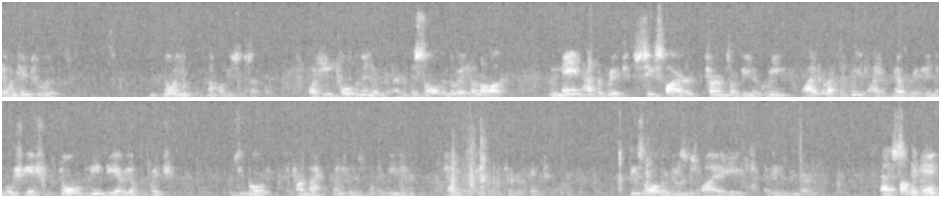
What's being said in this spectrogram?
They went into it knowing it was not going to be successful. But he told them in the, and this is all in the radio log, remain at the bridge. Ceasefire terms are being agreed. While you're at the bridge, I have leverage in negotiations. Don't leave the area of the bridge. It was ignored, they turned back, went to Lisbon, and leaving people to their fate. These are all the reasons why everything has been buried. Uh, Sunday came,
